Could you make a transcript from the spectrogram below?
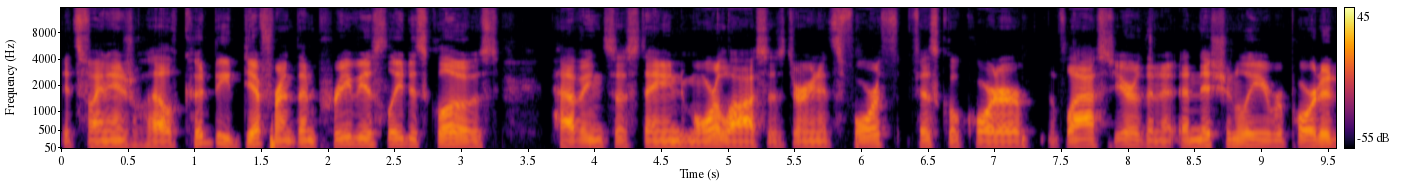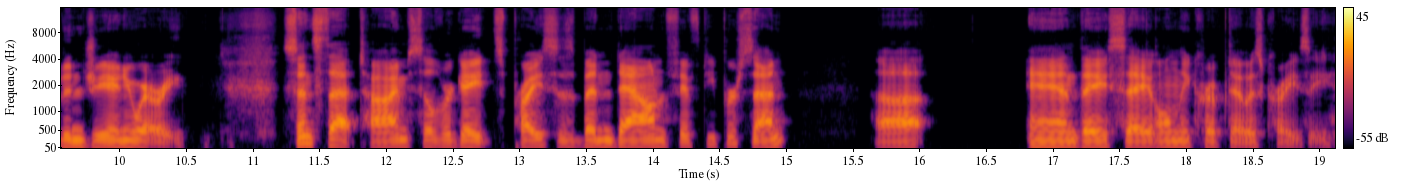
its financial health could be different than previously disclosed having sustained more losses during its fourth fiscal quarter of last year than it initially reported in January. Since that time, Silvergate's price has been down 50%, uh, and they say only crypto is crazy.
